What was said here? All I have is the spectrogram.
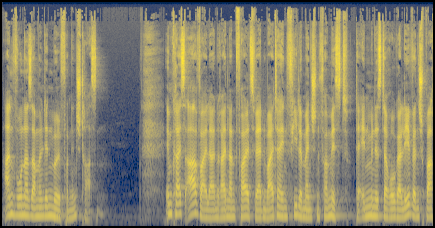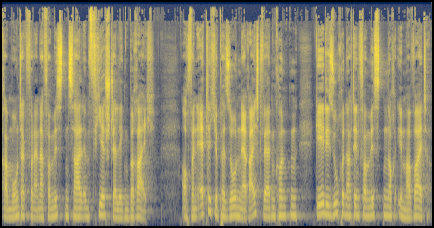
Anwohner sammeln den Müll von den Straßen. Im Kreis Ahrweiler in Rheinland-Pfalz werden weiterhin viele Menschen vermisst. Der Innenminister Roger Levens sprach am Montag von einer vermissten Zahl im vierstelligen Bereich. Auch wenn etliche Personen erreicht werden konnten, gehe die Suche nach den Vermissten noch immer weiter.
